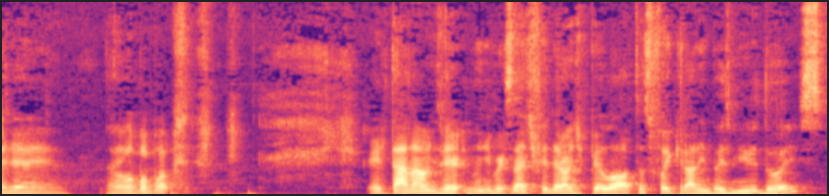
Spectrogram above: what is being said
ele, é, ele tá na Universidade Federal de Pelotas, foi criado em 2002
